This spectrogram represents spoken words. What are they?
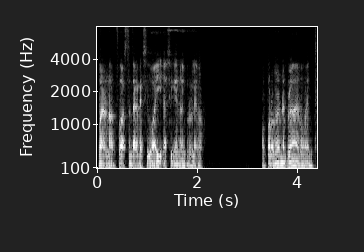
Bueno, no, fue bastante agresivo ahí, así que no hay problema. O por lo menos no hay problema de momento.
